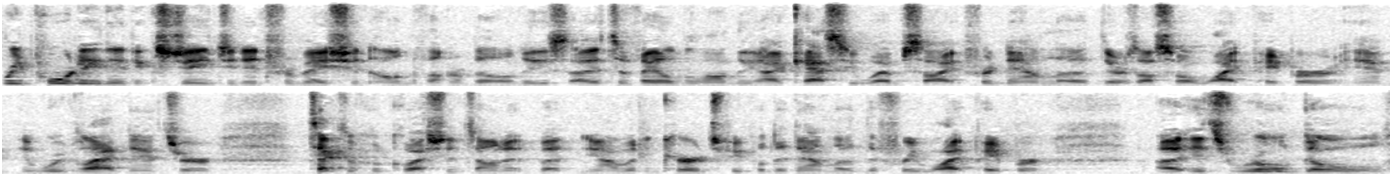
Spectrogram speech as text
reporting and exchanging information on vulnerabilities. Uh, it's available on the iCASI website for download. There's also a white paper, and, and we're glad to answer technical questions on it. But you know, I would encourage people to download the free white paper uh, its real goal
